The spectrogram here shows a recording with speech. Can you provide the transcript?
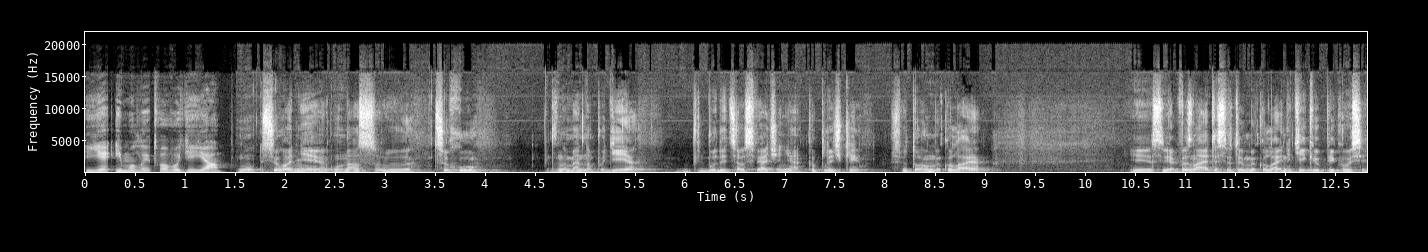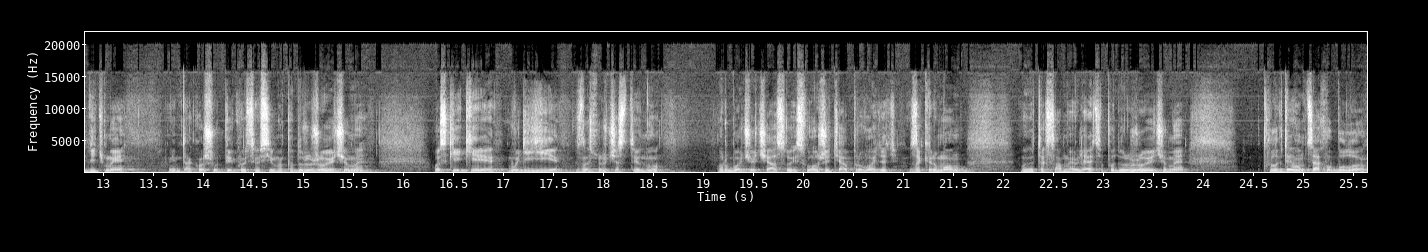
є і молитва водія. Ну, сьогодні у нас в цеху знаменна подія. Відбудеться освячення каплички Святого Миколая. І, як ви знаєте, Святий Миколай не тільки опікувався дітьми, він також опікувався всіми подорожуючими. Оскільки водії значну частину робочого часу і свого життя проводять за кермом, вони так само являються подорожуючими. Колективом цеху було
